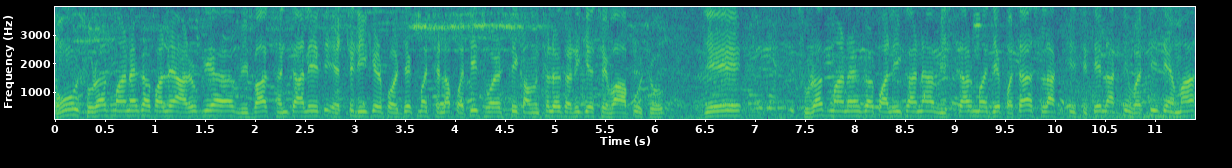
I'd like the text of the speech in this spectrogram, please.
હું સુરત મહાનગરપાલિકા આરોગ્ય વિભાગ સંચાલિત એસટીડી કેર પ્રોજેક્ટમાં છેલ્લા પચીસ વર્ષથી કાઉન્સિલર તરીકે સેવા આપું છું, જે સુરત મહાનગરપાલિકાના વિસ્તારમાં જે પચાસ લાખથી સિત્તેર લાખની વસ્તી છે, એમાં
